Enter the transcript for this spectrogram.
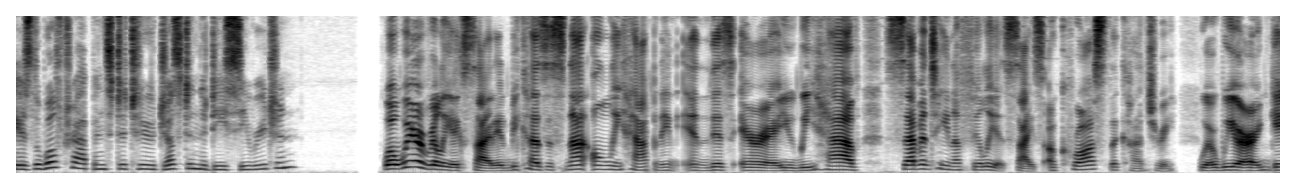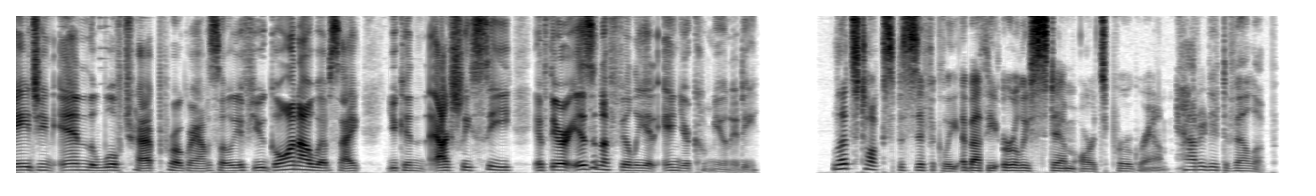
Is the Wolf Trap Institute just in the DC region? Well, we're really excited because it's not only happening in this area, we have 17 affiliate sites across the country where we are engaging in the Wolf Trap program. So if you go on our website, you can actually see if there is an affiliate in your community. Let's talk specifically about the early STEM arts program. How did it develop?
